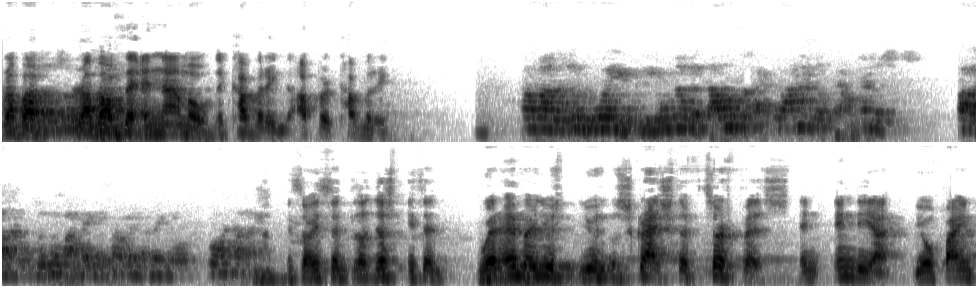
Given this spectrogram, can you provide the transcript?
rub off, rub off the enamel, the covering, the upper covering. So he said, just he said, wherever you you scratch the surface in India, you'll find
